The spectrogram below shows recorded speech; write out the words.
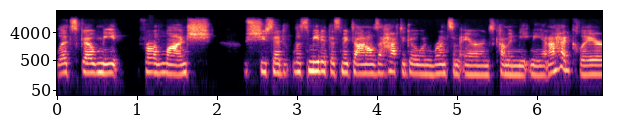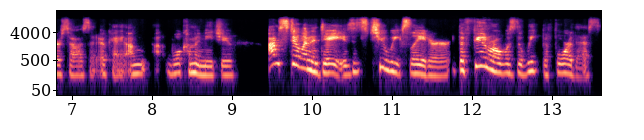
Let's go meet for lunch she said, let's meet at this McDonald's. I have to go and run some errands. Come and meet me. And I had Claire. So I said, okay, I'm, we'll come and meet you. I'm still in a daze. It's two weeks later. The funeral was the week before this.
